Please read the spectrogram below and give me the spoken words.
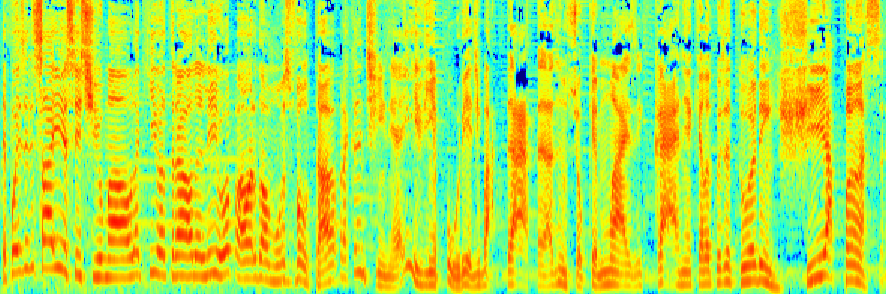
Depois ele saía, assistia uma aula aqui, outra aula ali, opa, a hora do almoço voltava pra cantina. E aí vinha purê de batata, não sei o que mais, e carne, aquela coisa toda, enchia a pança.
